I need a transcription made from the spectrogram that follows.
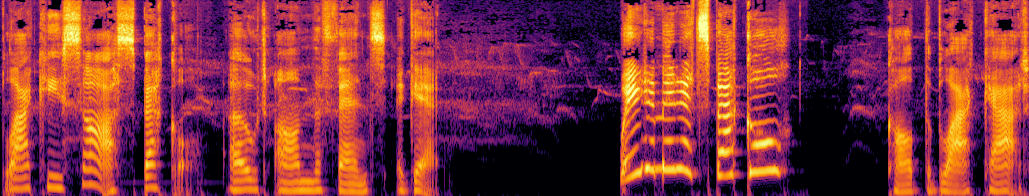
Blackie saw Speckle out on the fence again. Wait a minute, Speckle, called the black cat.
